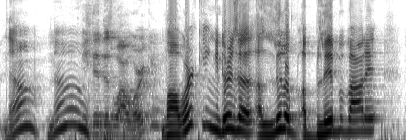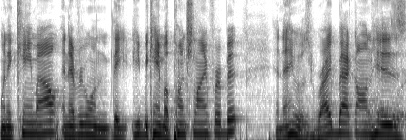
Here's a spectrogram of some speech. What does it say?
No, no. He did this while working? While working, and there's a, a little a blib about it when it came out, and everyone they he became a punchline for a bit, and then he was right back on his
